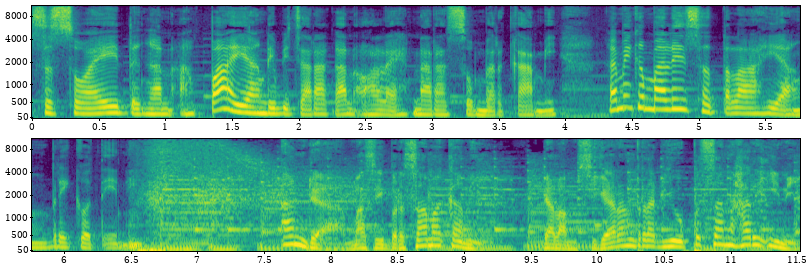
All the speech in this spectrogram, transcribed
sesuai dengan apa yang dibicarakan oleh narasumber kami. Kami kembali setelah yang berikut ini. Anda masih bersama kami dalam siaran radio pesan hari ini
